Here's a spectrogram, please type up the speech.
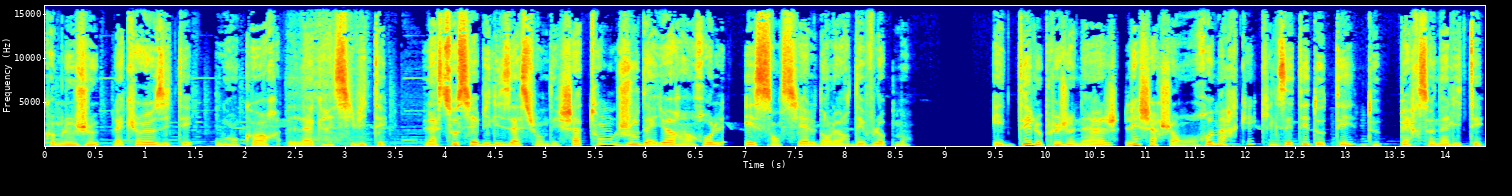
comme le jeu, la curiosité ou encore l'agressivité. La sociabilisation des chatons joue d'ailleurs un rôle essentiel dans leur développement. Et dès le plus jeune âge, les chercheurs ont remarqué qu'ils étaient dotés de personnalité.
